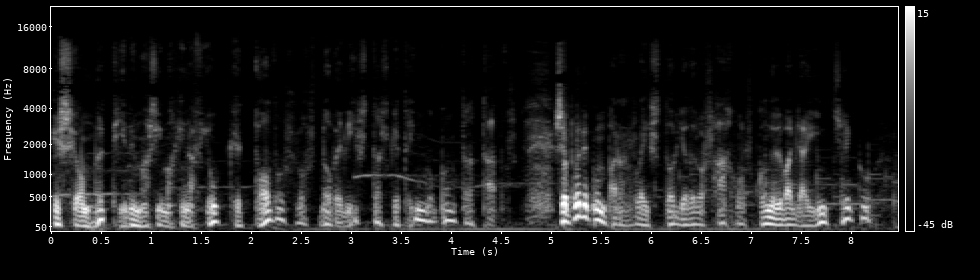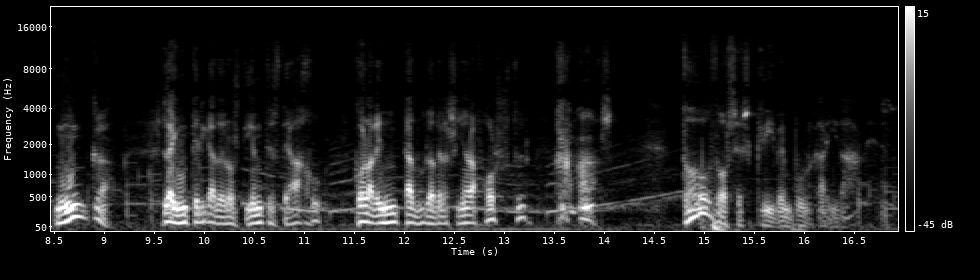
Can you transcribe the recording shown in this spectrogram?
Ese hombre tiene más imaginación que todos los novelistas que tengo contratados. ¿Se puede comparar la historia de los ajos con el bailarín checo? Nunca. ¿La intriga de los dientes de ajo con la dentadura de la señora Foster? Jamás. Todos escriben vulgaridades.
